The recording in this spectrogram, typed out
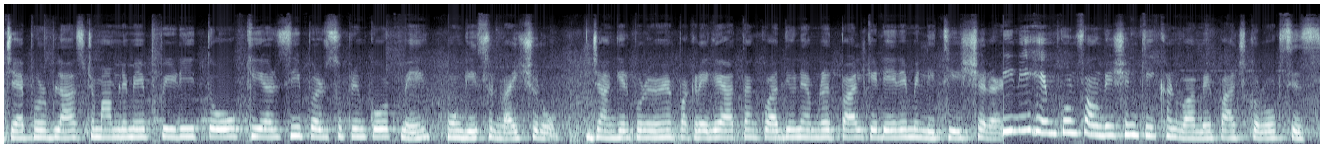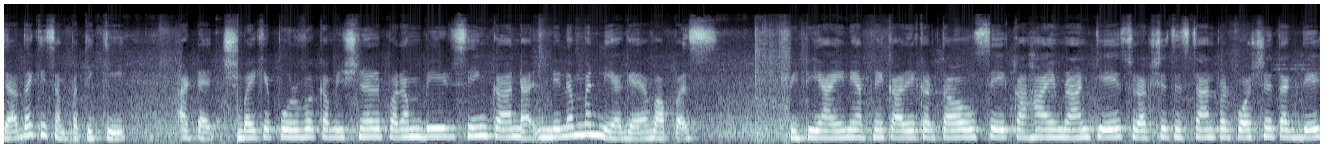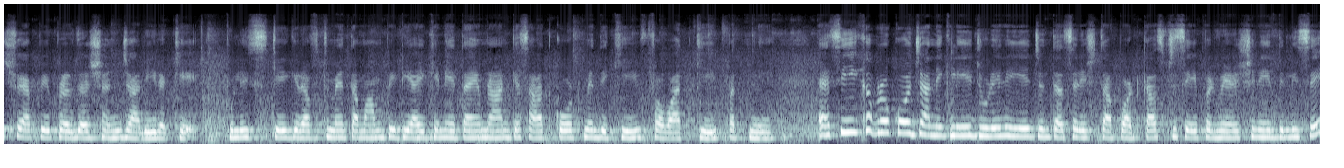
Jaipur blast मामले में पीड़ितों की अर्जी पर सुप्रीम कोर्ट में होंगी सुनवाई शुरू। जहांगीरपुर में पकड़े गए आतंकवादियों ने अमृतपाल के डेरे में ली थी शरण। ने हेमकुंड फाउंडेशन की खंडवा में पाँच करोड़ से ज़्यादा की संपत्ति की अटैच। मुंबई के पूर्व कमिश्नर परमबीर सिंह का निलंबन लिया गया वापस। पीटीआई ने अपने कार्यकर्ताओं से कहा, इमरान के सुरक्षित स्थान पर पहुँचने तक देशव्यापी प्रदर्शन जारी रखे। पुलिस के गिरफ्त में तमाम पीटीआई के नेता इमरान के साथ कोर्ट में दिखी फवाद की पत्नी। ऐसी ही खबरों को जानने के लिए जुड़े रहिए जनता से रिश्ता पॉडकास्ट से। परवीन दिल्ली से।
